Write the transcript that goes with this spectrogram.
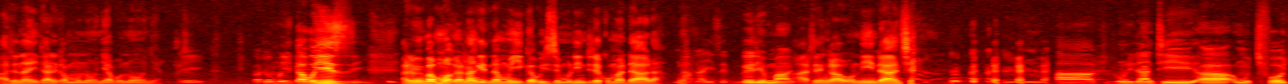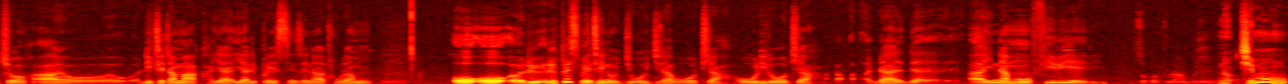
ate naye ntandika munoonya bunoonya. Kati omuyiga buyizi. Ate bwe mba mwagala nange namuyiga buyizi mulindire ku madaala. Ate nga oninda nkya. Ah, tutunulira nti ah, mu kifo kyo ah, dictator mark ya- yali presinze n'atuulamu. O- o- re- replacement eno ogi- ogiraba otya? Owulira otya? Da- da- ayinamu fiiri eri no kimu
